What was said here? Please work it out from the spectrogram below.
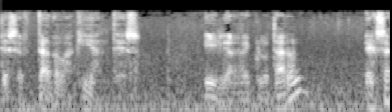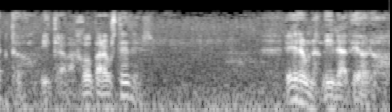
desertado aquí antes. ¿Y le reclutaron? Exacto. ¿Y trabajó para ustedes? Era una mina de oro.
